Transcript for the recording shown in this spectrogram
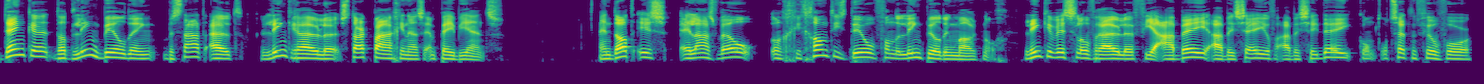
Denken dat linkbuilding bestaat uit linkruilen, startpagina's en PBN's. En dat is helaas wel een gigantisch deel van de linkbuildingmarkt nog. Linken wisselen of ruilen via AB, ABC of ABCD komt ontzettend veel voor.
